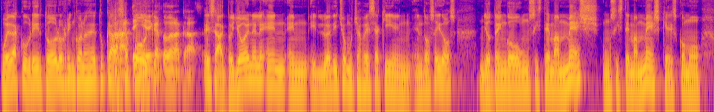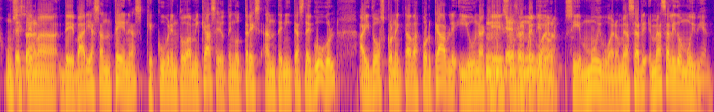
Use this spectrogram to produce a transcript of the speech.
pueda cubrir todos los rincones de tu casa. Ajá, te porque- llega a toda la casa. Exacto, yo en el, en, en- y lo he dicho muchas veces aquí en, en 12 y 2, yo tengo un sistema mesh, un sistema mesh que es como un Exacto. sistema de varias antenas que cubren toda mi casa. Yo tengo tres antenitas de Google, hay dos conectadas por cable y una que Mm, es un muy repetidor. bueno. Sí, muy bueno, me ha, me ha salido muy bien.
